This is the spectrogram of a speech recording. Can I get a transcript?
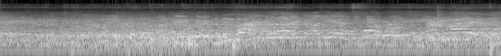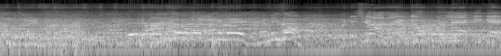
लाइट वाली है मनीषा राइट ऊपर ले ठीक है।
